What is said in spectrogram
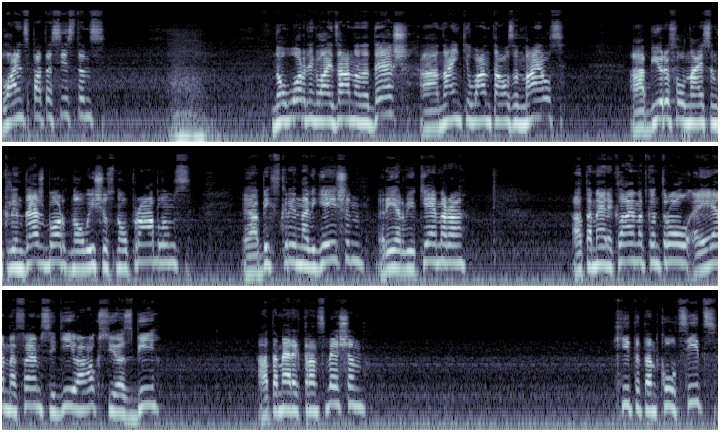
blind spot assistance no warning lights on on the dash, uh, 91,000 miles. Uh, beautiful, nice and clean dashboard, no issues, no problems. Uh, big screen navigation, rear view camera, automatic climate control, AM, FM, CD, AUX, USB, automatic transmission, heated and cooled seats.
